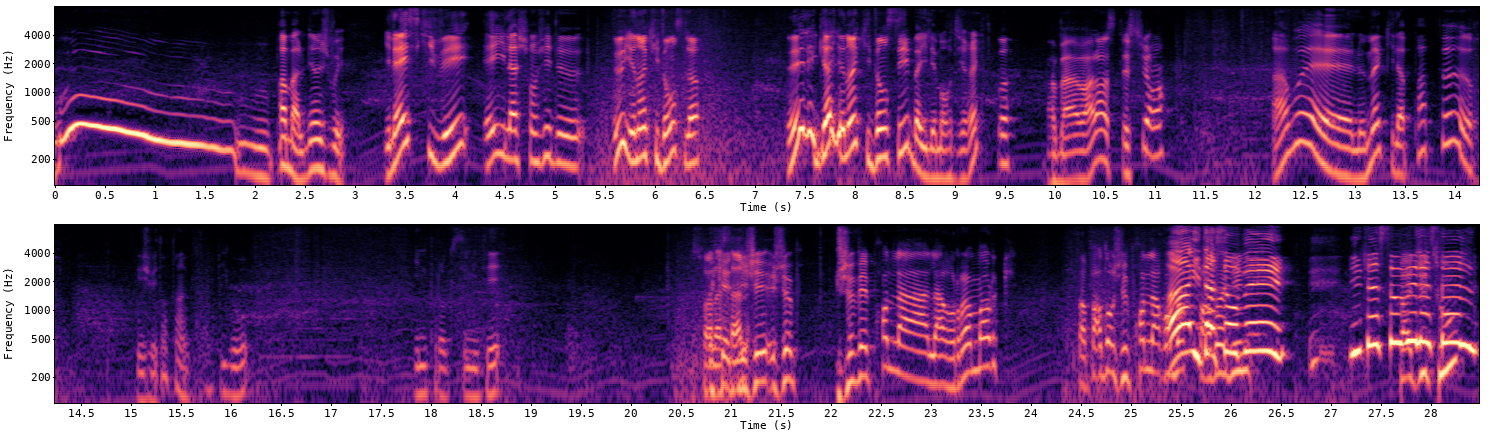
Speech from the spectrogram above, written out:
Ouh. Pas mal, bien joué. Il a esquivé et il a changé de. Euh, il y en a un qui danse là. Eh les gars, il y en a un qui dansait, bah il est mort direct quoi. Ah bah voilà, c'était sûr, hein. Ah ouais, le mec il a pas peur. Ok, je vais tenter un coup bigot. In proximité. Bonsoir Ok, la salle. je, je, je vais prendre la, la remorque. Enfin, pardon, je vais prendre la remorque. Ah, il t'a sauvé Il t'a Pas sauvé du la tout. salle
